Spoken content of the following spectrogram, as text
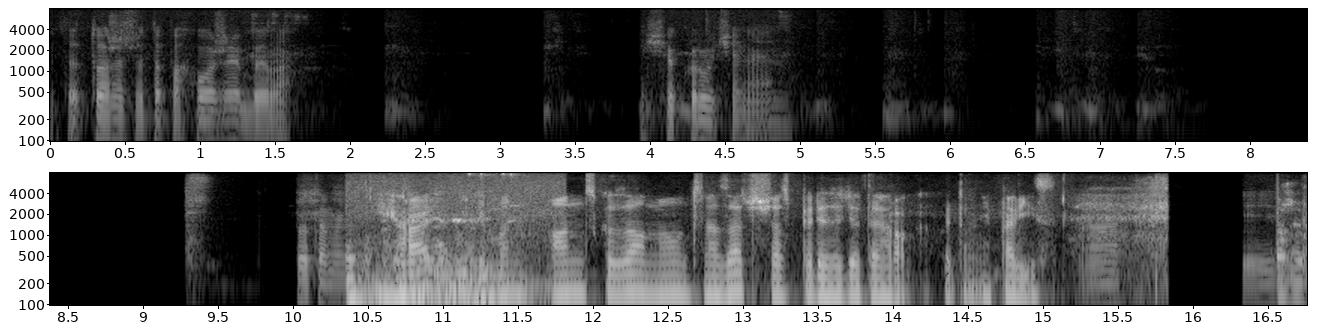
Это тоже что-то похожее было. Еще круче, наверное. Что там? Играть будем, он, он сказал минут назад, что сейчас перезайдет игрок какой-то них повис. А, окей, Тоже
